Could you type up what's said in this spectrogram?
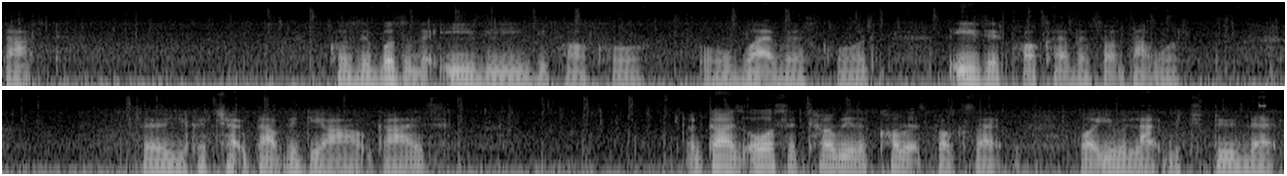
that. Because it wasn't the easy easy parkour or whatever it's called. The easiest parkour ever is not that one. So you can check that video out guys and guys, also tell me in the comments box like what you would like me to do next.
